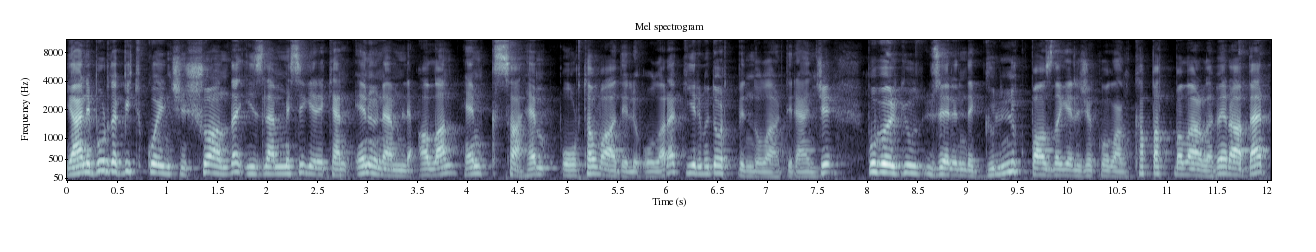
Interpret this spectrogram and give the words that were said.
Yani burada Bitcoin için şu anda izlenmesi gereken en önemli alan hem kısa hem orta vadeli olarak 24 bin dolar direnci. Bu bölge üzerinde günlük bazda gelecek olan kapatmalarla beraber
